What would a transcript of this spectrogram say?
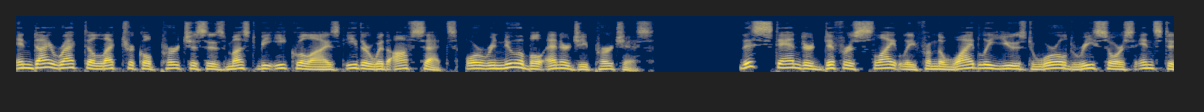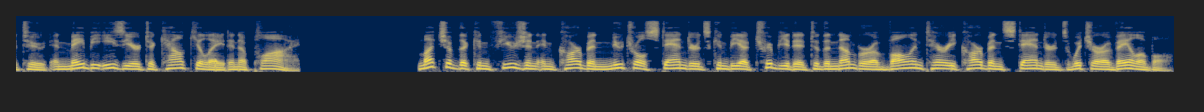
Indirect electrical purchases must be equalized either with offsets, or renewable energy purchase. This standard differs slightly from the widely used World Resource Institute and may be easier to calculate and apply. Much of the confusion in carbon-neutral standards can be attributed to the number of voluntary carbon standards which are available.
